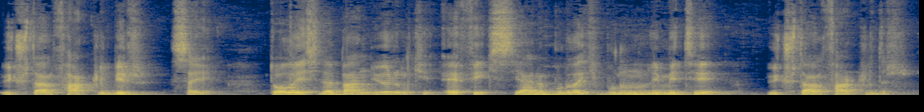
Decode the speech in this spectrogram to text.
3'ten farklı bir sayı. Dolayısıyla ben diyorum ki fx yani buradaki bunun limiti 3'ten farklıdır.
